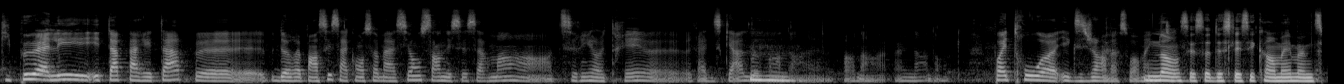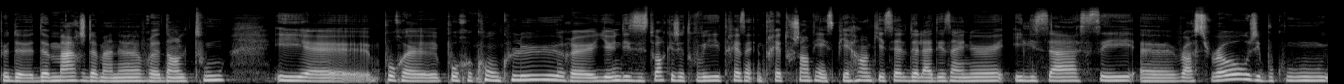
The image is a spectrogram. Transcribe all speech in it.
qui peut aller étape par étape, euh, de repenser sa consommation sans nécessairement en tirer un trait euh, radical mm -hmm. pendant, pendant un an. Donc, pas être trop euh, exigeant envers soi-même. Non, c'est ça, de se laisser quand même un petit peu de, de marge de manœuvre dans le tout. Et euh, pour, euh, pour conclure, euh, il y a une des histoires que j'ai trouvées très, très touchante et inspirante, qui est celle de la designer Elisa C. Ross Rowe. J'ai beaucoup,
